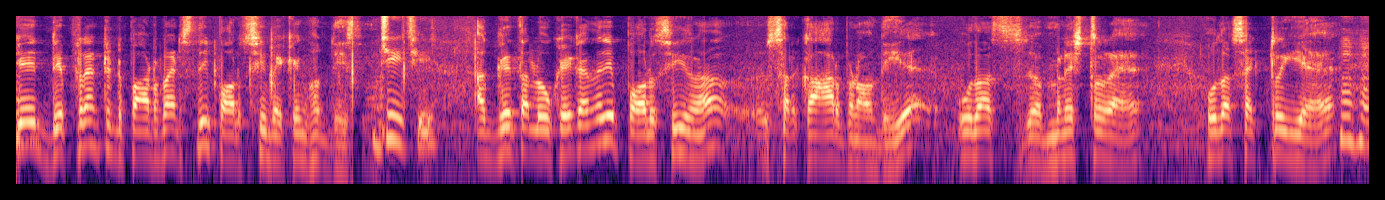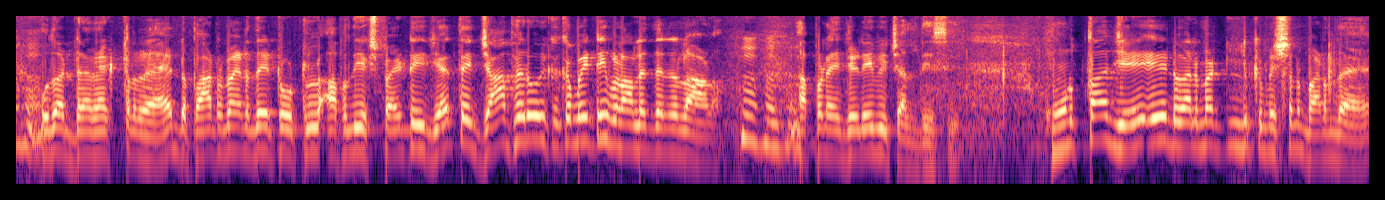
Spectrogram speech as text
ਕਿ ਡਿਫਰੈਂਟ ਡਿਪਾਰਟਮੈਂਟਸ ਦੀ ਪਾਲਿਸੀ ਮੇਕਿੰਗ ਹੁੰਦੀ ਸੀ। ਜੀ ਜੀ। ਅੱਗੇ ਤਾਂ ਲੋਕ ਇਹ ਕਹਿੰਦੇ ਜੀ ਪਾਲਿਸੀ ਨਾ ਸਰਕਾਰ ਬਣਾਉਂਦੀ ਹੈ ਉਹਦਾ ਮਿਨਿਸਟਰ ਹੈ ਉਹਦਾ ਸੈਕਟਰੀ ਹੈ ਉਹਦਾ ਡਾਇਰੈਕਟਰ ਹੈ ਡਿਪਾਰਟਮੈਂਟ ਦੇ ਟੋਟਲ ਆਪਣੀ ਐਕਸਪਰਟਿਜ ਹੈ ਤੇ ਜਾਂ ਫਿਰ ਉਹ ਇੱਕ ਕਮੇਟੀ ਬਣਾ ਲੈਂਦੇ ਨੇ ਨਾਲ ਆਪਣੇ ਜਿਹੜੇ ਵੀ ਚੱਲਦੀ ਸੀ। ਹੁਣ ਤਾਂ ਜੇ ਇਹ ਡਿਵੈਲਪਮੈਂਟਲ ਕਮਿਸ਼ਨ ਬਣਦਾ ਹੈ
